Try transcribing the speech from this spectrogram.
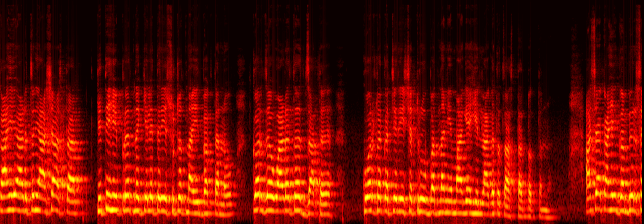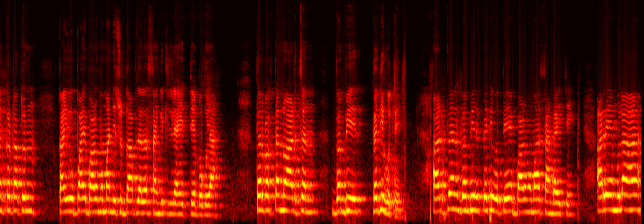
काही अडचणी अशा असतात कितीही प्रयत्न केले तरी सुटत नाहीत भक्तांनो. कर्ज वाढतच जातं. कोर्ट कचेरी शत्रू बदनामी मागे ही लागतच असतात भक्तांनो. अशा काही गंभीर संकटातून काही उपाय बाळूमामांनी सुद्धा आपल्याला सांगितलेले आहेत ते बघूया. तर भक्तांनो अडचण गंभीर कधी होते? अडचण गंभीर कधी होते बाळमामा सांगायचे. अरे मुला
